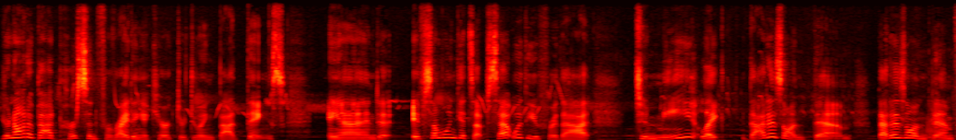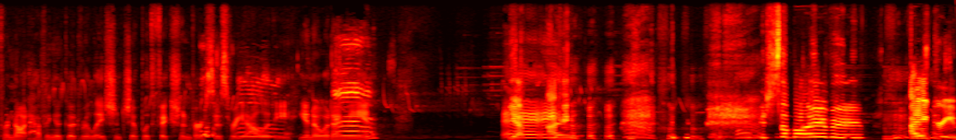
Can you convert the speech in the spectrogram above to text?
you're not a bad person for writing a character doing bad things. And if someone gets upset with you for that to me, like that is on them. That is on mm. them for not having a good relationship with fiction versus reality. You know what I mean? Yep, Hey! It's the baby. I agree.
